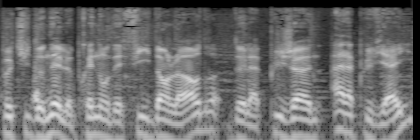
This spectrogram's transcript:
Peux-tu donner le prénom des filles dans l'ordre, de la plus jeune à la plus vieille?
